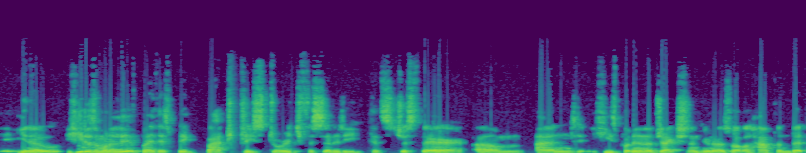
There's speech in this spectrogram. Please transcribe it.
you know, he doesn't want to live by this big battery storage facility that's just there. Um, and he's put in an objection, and who knows what will happen. But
